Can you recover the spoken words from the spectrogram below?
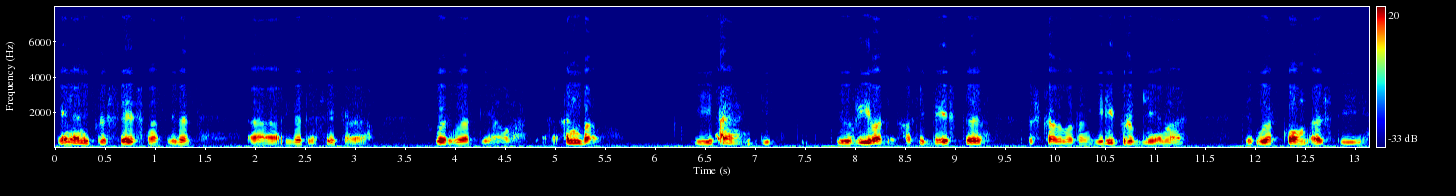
en in die proses natuurlik uh jy weet 'n sekere vooroordeel uh, inbou. Die uh, die teorie wat as die beste beskou word om hierdie probleme te oorkom is die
